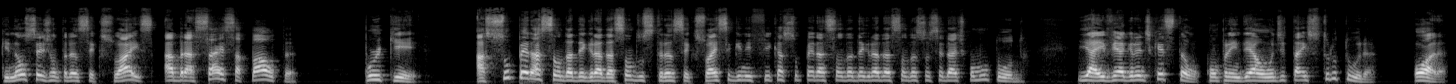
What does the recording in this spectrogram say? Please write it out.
que não sejam transexuais abraçar essa pauta, porque a superação da degradação dos transexuais significa a superação da degradação da sociedade como um todo. E aí vem a grande questão, compreender aonde está a estrutura. Ora,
